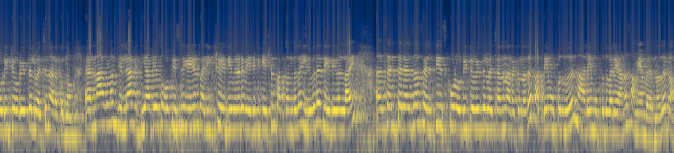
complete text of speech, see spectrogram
ഓഡിറ്റോറിയത്തിൽ വെച്ച് നടക്കുന്നു. എറണാകുളം ജില്ലാ വിദ്യാഭ്യാസ ഓഫീസിന് കീഴിൽ പരീക്ഷ എഴുതിയവരുടെ വെരിഫിക്കേഷൻ പത്തൊൻപത് ഇരുപത് തീയതികളിലായി saint Teresa's L P school ഓഡിറ്റോറിയത്തിൽ വെച്ചാണ് നടക്കുന്നത്. പത്തേ മുപ്പത് മുതൽ നാല് മുപ്പത് വരെയാണ് സമയം വരുന്നത് കേട്ടോ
